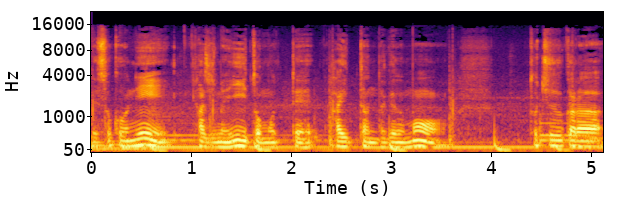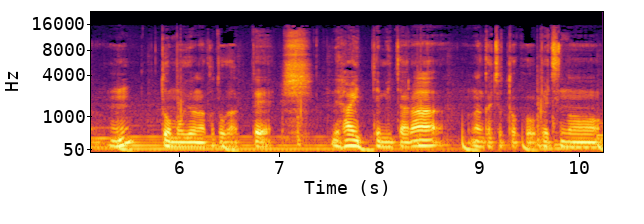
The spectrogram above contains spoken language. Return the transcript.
でそこに初めいいと思って入ったんだけども途中から「ん?」と思うようなことがあってで入ってみたらなんかちょっとこう別の、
